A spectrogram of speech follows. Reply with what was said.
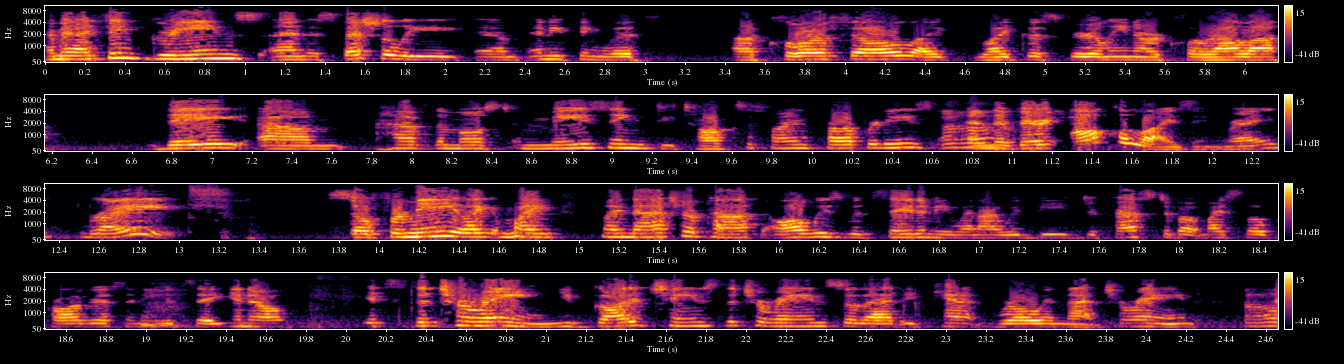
I mean, I think greens and especially um, anything with uh, chlorophyll, like like spirulina or chlorella, they um, have the most amazing detoxifying properties, Uh-huh. and they're very alkalizing, right? Right. So for me, like my my naturopath always would say to me when I would be depressed about my slow progress, and he would say, you know, it's the terrain. You've got to change the terrain so that it can't grow in that terrain. And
